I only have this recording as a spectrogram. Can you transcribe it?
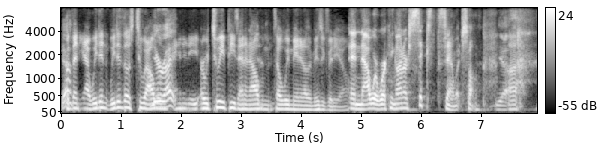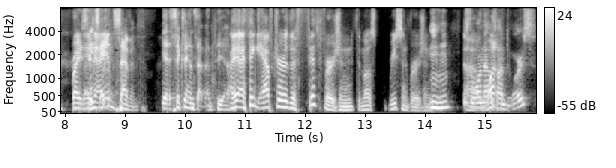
Yeah. But then yeah, we didn't. We did those two albums, right. and an E- or two EPs and an album until we made another music video. And now we're working on our sixth sandwich song. yeah Uh, Right. Sixth And and seventh. yeah, sixth and seventh. Yeah. I, I think after the fifth version, the most recent version, hmm is the uh, one that was on doors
